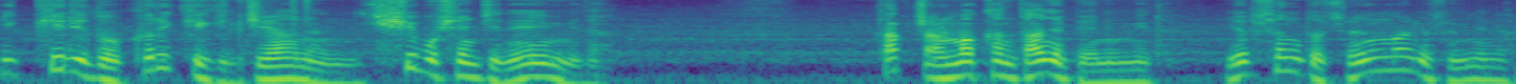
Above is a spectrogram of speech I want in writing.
이 길이도 그렇게 길지 않은 15cm 내입니다. 딱 짤막한 단엽변입니다. 엽성도 정말 좋습니다.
